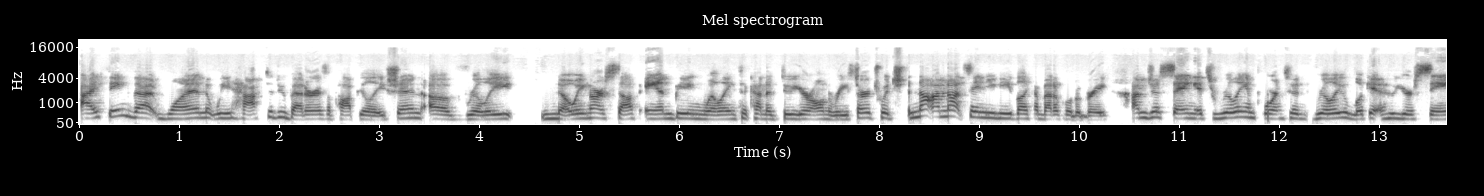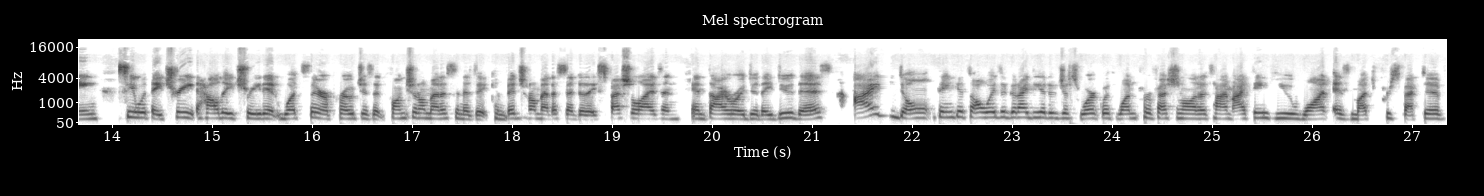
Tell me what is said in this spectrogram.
I think that one, we have to do better as a population of really knowing our stuff and being willing to kind of do your own research which not I'm not saying you need like a medical degree. I'm just saying it's really important to really look at who you're seeing, see what they treat, how they treat it, what's their approach, is it functional medicine, is it conventional medicine, do they specialize in in thyroid, do they do this? I don't think it's always a good idea to just work with one professional at a time. I think you want as much perspective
